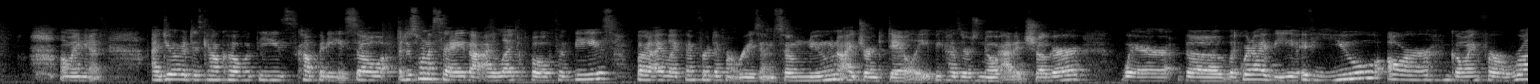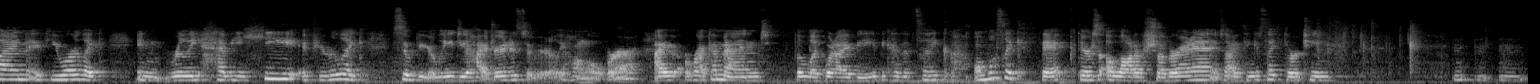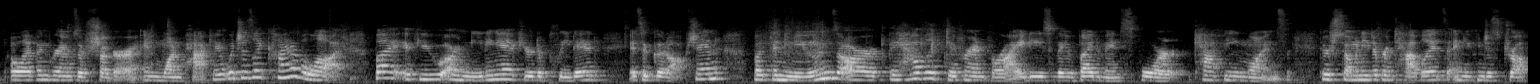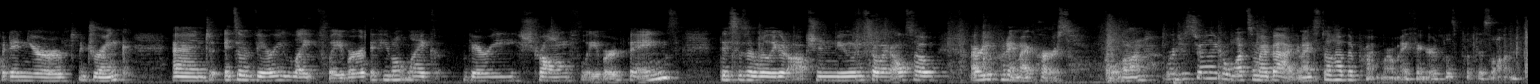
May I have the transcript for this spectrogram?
on my hand. I do have a discount code with these companies. So I just want to say that I like both of these, but I like them for different reasons. So Nuun I drink daily because there's no added sugar where the liquid IV, if you are going for a run, if you are like in really heavy heat, if you're like severely dehydrated, severely hungover, I recommend the liquid IV because it's like almost like thick. There's a lot of sugar in it. I think it's like 13 Mm -mm -mm. 11 grams of sugar in one packet, which is like kind of a lot. But if you are needing it, if you're depleted, it's a good option. But the Nuuns are, they have like different varieties. So they have vitamin, sport, caffeine ones. There's so many different tablets and you can just drop it in your drink. And it's a very light flavor. If you don't like very strong flavored things, this is a really good option, Nuun. So I also, I already put it in my purse Hold on. We're just doing like a what's in my bag and I still have the primer on my fingers. Let's put this on.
